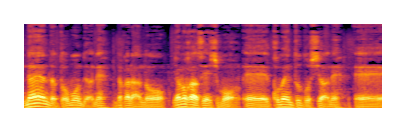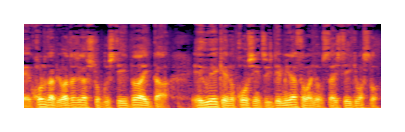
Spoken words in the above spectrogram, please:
悩んだと思うんだよね。だからあの、山川選手も、えー、コメントとしてはね、えー、この度私が取得していただいた FA 権の行使について皆様にお伝えしていきますと。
